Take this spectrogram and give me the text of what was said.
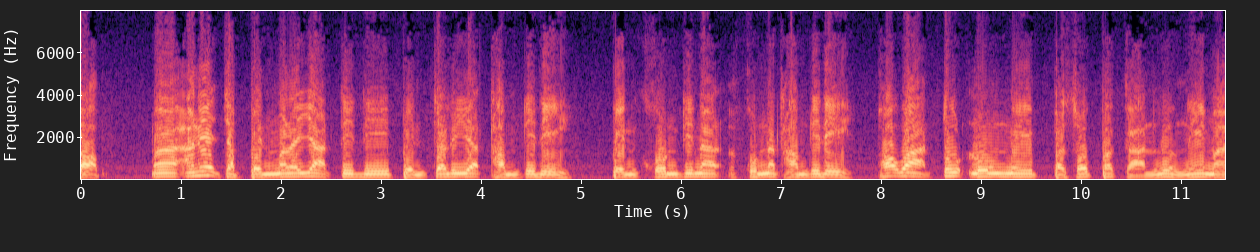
ตอบ มาอันนี้จะเป็นมารยาทที่ดี เป็นจริยธรรมที่ดี เป็นคนที่น่าคุณธรรมที่ดี เพราะว่าตุลุงมีประสบการณ์เรื่องนี้มา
